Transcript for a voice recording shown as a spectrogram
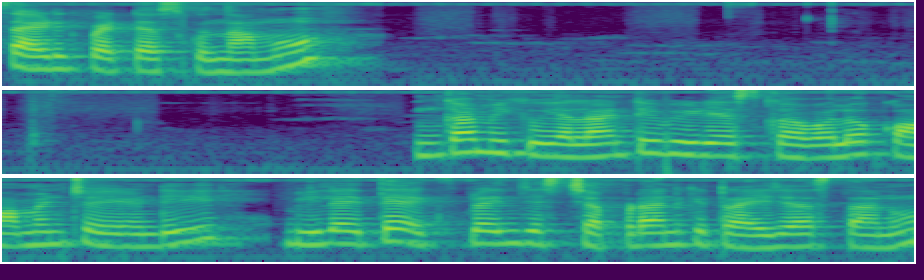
సైడ్కి పెట్టేసుకుందాము. ఇంకా మీకు ఎలాంటి వీడియోస్ కావాలో కామెంట్ చేయండి. వీలైతే ఎక్స్ప్లెయిన్ చేసి చెప్పడానికి ట్రై చేస్తాను.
